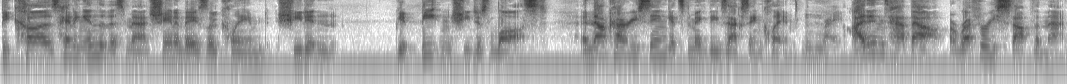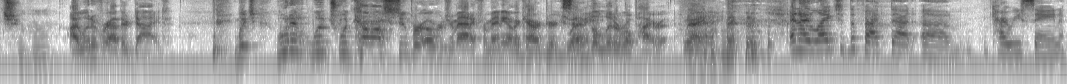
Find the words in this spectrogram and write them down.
because heading into this match, Shayna Baszler claimed she didn't get beaten; she just lost. And now Kairi Sane gets to make the exact same claim. right I didn't tap out. A referee stopped the match. I would have rather died. Which would have, which would come off super overdramatic from any other character except Right. the literal pirate. right. and i liked the fact that um Kairi Sane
